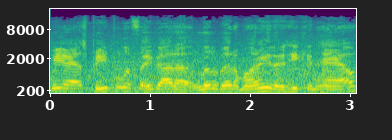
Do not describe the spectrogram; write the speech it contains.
He asked people if they got a little bit of money that he can have.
